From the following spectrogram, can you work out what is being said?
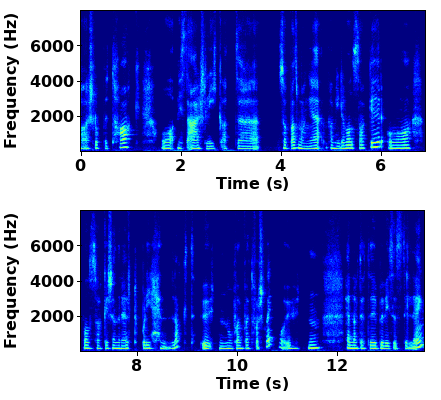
har sluppet tak. Og hvis det er slik at uh, såpass mange familievoldssaker og voldssaker generelt blir henlagt uten noen form for etterforskning, og uten henlagt etter bevisets stilling,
